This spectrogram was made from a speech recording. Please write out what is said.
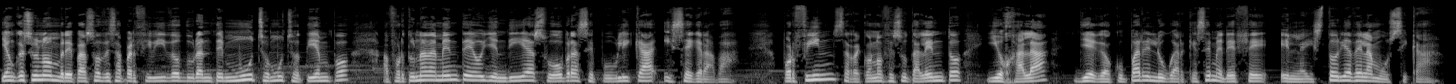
Y aunque su nombre pasó desapercibido durante mucho, mucho tiempo, afortunadamente hoy en día su obra se publica y se graba. Por fin se reconoce su talento y ojalá llegue a ocupar el lugar que se merece en la historia de la música.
